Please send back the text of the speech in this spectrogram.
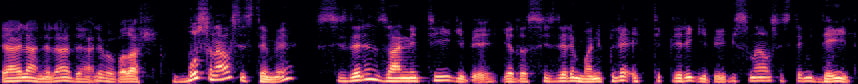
değerli anneler, değerli babalar. Bu sınav sistemi sizlerin zannettiği gibi ya da sizleri manipüle ettikleri gibi bir sınav sistemi değil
